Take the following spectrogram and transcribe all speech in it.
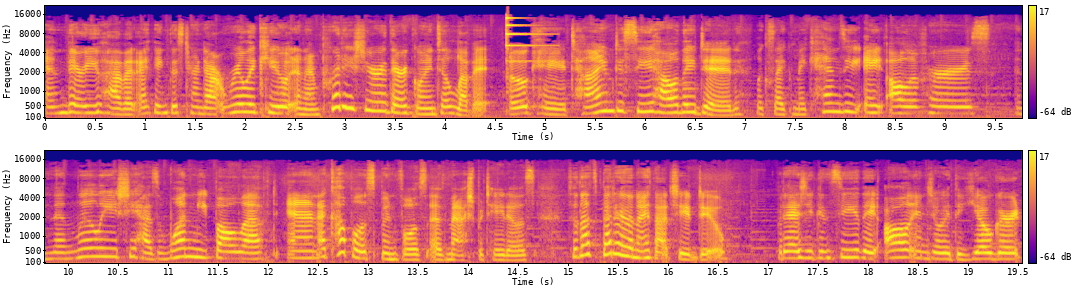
And there you have it. I think this turned out really cute and I'm pretty sure they're going to love it. Okay, time to see how they did. Looks like Mackenzie ate all of hers. And then Lily, she has one meatball left and a couple of spoonfuls of mashed potatoes. So that's better than I thought she'd do. But as you can see, they all enjoyed the yogurt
